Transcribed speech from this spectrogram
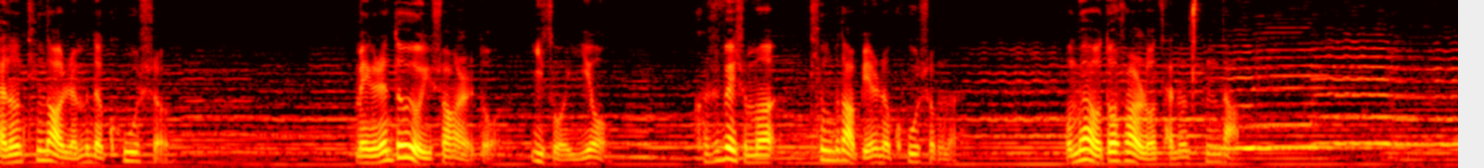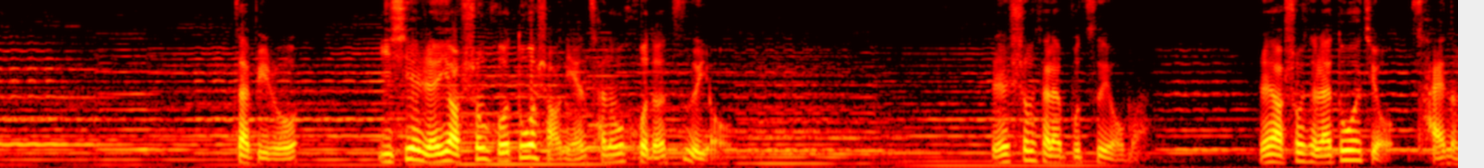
才能听到人们的哭声。每个人都有一双耳朵，一左一右，可是为什么听不到别人的哭声呢？我们要有多少耳朵才能听到？再比如，一些人要生活多少年才能获得自由？人生下来不自由吗？人要生下来多久才能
